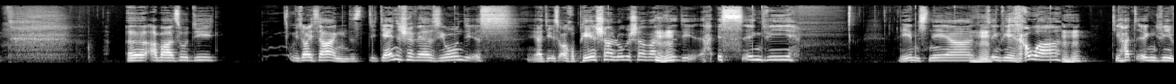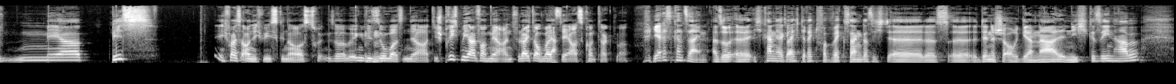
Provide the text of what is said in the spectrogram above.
Äh, aber so die, wie soll ich sagen, das, die dänische Version, die ist, ja, die ist europäischer, logischerweise, mhm. die ist irgendwie lebensnäher, die ist mhm. irgendwie rauer, mhm. die hat irgendwie mehr Biss, ich weiß auch nicht, wie ich es genau ausdrücken soll, aber irgendwie mhm. sowas in der Art. Die spricht mich einfach mehr an. Vielleicht auch, weil es ja. der Erstkontakt war. Ja, das kann sein. Also äh, ich kann ja gleich direkt vorweg sagen, dass ich äh, das äh, dänische Original nicht gesehen habe.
